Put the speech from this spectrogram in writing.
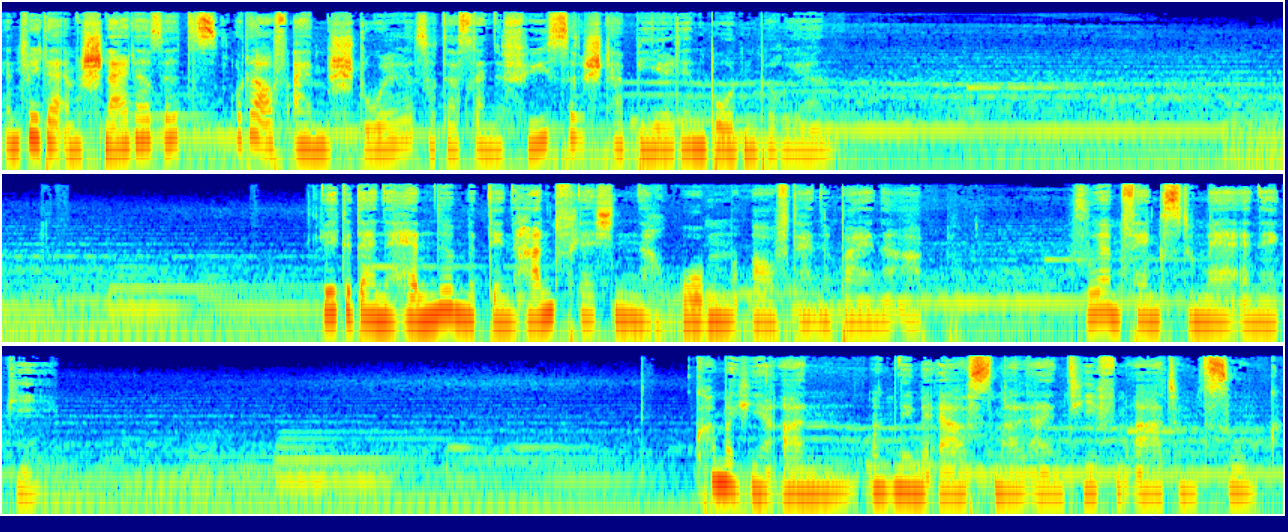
Entweder im Schneidersitz oder auf einem Stuhl, sodass deine Füße stabil den Boden berühren. Lege deine Hände mit den Handflächen nach oben auf deine Beine ab. So empfängst du mehr Energie. Komme hier an und nehme erstmal einen tiefen Atemzug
